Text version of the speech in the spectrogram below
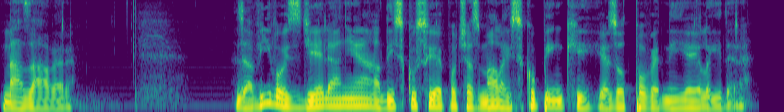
na záver. Za vývoj zdieľania a diskusie počas malej skupinky je zodpovedný jej líder –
